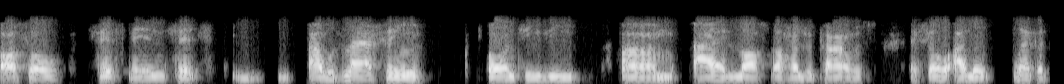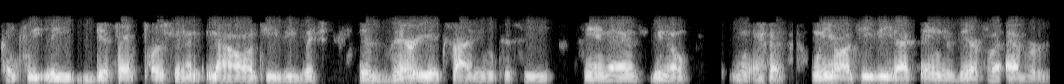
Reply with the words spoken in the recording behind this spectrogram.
also, since then, since I was last seen on TV, um, I lost a hundred pounds, and so I look like a completely different person now on TV, which is very exciting to see. Seeing as you know, when you're on TV, that thing is there forever.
